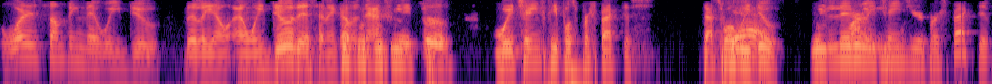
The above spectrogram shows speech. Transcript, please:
what is something that we do, Billy, and, and we do this, and it comes naturally to us. We change people's perspectives. That's what Yes. we do. We literally Right. change your perspective,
